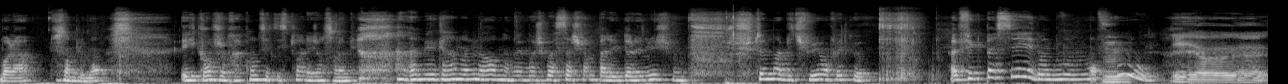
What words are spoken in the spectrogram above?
Voilà, tout simplement. Et quand je raconte cette histoire, les gens sont là, mais ah mais non, non mais moi je vois ça, je ferme pas l'œil de la nuit, je, suis- je suis tellement habituée en fait que elle fait que passer, donc je m'en fous. Et euh,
